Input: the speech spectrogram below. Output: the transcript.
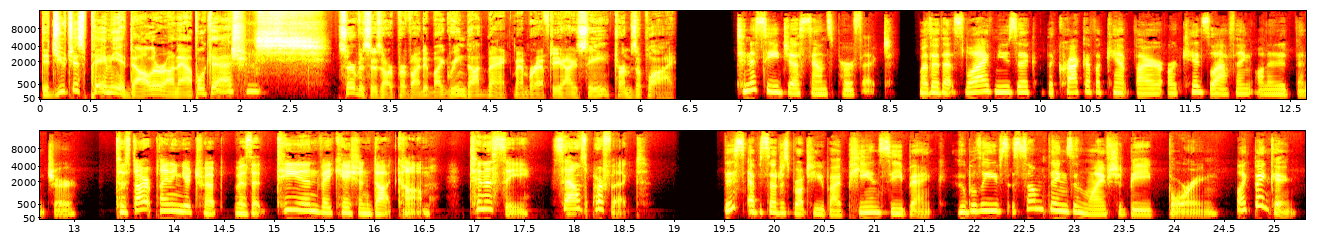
Did you just pay me a dollar on Apple Cash? Shh. Services are provided by Green Dot Bank, member FDIC. Terms apply. Tennessee just sounds perfect. Whether that's live music, the crack of a campfire, or kids laughing on an adventure. To start planning your trip, visit tnvacation.com. Tennessee sounds perfect. This episode is brought to you by PNC Bank, who believes some things in life should be boring, like banking.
